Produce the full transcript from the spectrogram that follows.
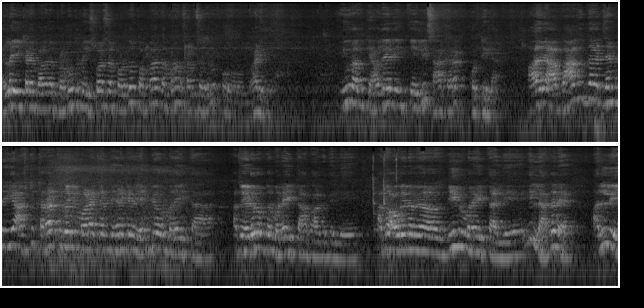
ಎಲ್ಲ ಈ ಕಡೆ ಭಾಗದ ಪ್ರಮುಖರನ್ನ ವಿಶ್ವಾಸ ಪಡೆದು ಪಾಪ ನಮ್ಮ ಸಂಸದರು ಮಾಡಿದರು. ಇವರು ಅದಕ್ಕೆ ಯಾವುದೇ ರೀತಿಯಲ್ಲಿ ಸಹಕಾರ ಕೊಟ್ಟಿಲ್ಲ. ಆದರೆ ಆ ಭಾಗದ ಜನರಿಗೆ ಅಷ್ಟು ತರಾತುರಲ್ಲಿ ಮಾಡೋಕ್ಕೆ ಅಂತ ಹೇಳಿದ್ರೆ ಎಂ ಪಿ ಅವ್ರ ಮನೆ ಇತ್ತಾ ಅದು ಯಡಿಯೂರಪ್ಪನ ಮನೆ ಇತ್ತ ಆ ಭಾಗದಲ್ಲಿ ಅದು ಅವ್ರೇನಾದ್ರು ಬೀಗರು ಮನೆ ಇತ್ತ ಅಲ್ಲಿ? ಇಲ್ಲ ಅಂದರೆ ಅಲ್ಲಿ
